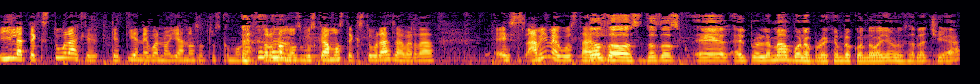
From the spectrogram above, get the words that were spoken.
Y la textura que, que tiene, bueno, ya nosotros como gastrónomos buscamos texturas, la verdad, es a mí me gusta. Dos, dos, dos, dos. El, el problema, bueno, por ejemplo, cuando vayan a usar la chía,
